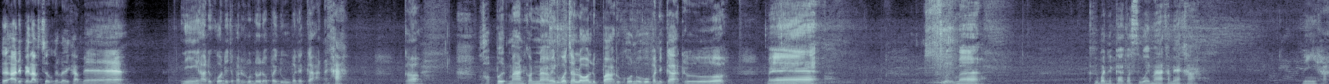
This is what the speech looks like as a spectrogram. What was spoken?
เอออะเดี๋ยวไปรับชมกันเลยค่ะแม่ นี่ค่ะทุกคนเดี๋ยวจะพาทุกคนเดินออกไปดูบรรยากาศนะคะ ก็ขอเปิดม่านก่อนนะ ไม่รู้ว่าจะร้อนหรือเปล่าทุกคนโอ้โหบรรยากาศเธอ แม่ สวยมาก คือบรรยากาศก็สวยมากค่ะแม่ค่ะ นี่ค่ะ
